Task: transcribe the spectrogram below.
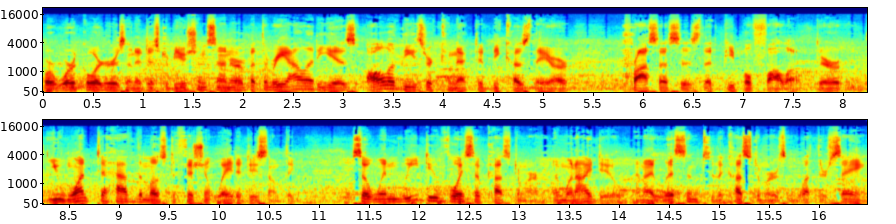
or work orders in a distribution center, but the reality is all of these are connected because they are processes that people follow. They're, you want to have the most efficient way to do something. So when we do voice of customer, and when I do, and I listen to the customers and what they're saying,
